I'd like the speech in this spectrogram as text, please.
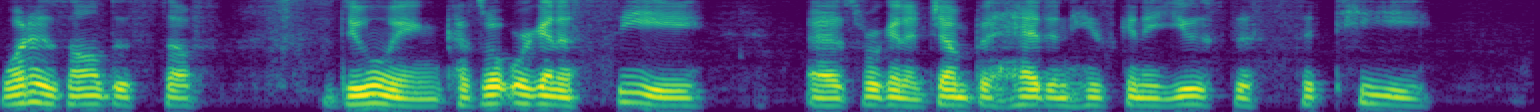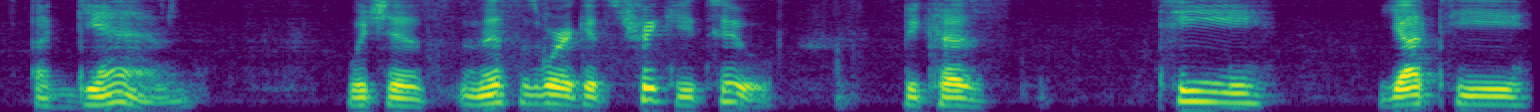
what is all this stuff doing? Because what we're going to see as we're going to jump ahead and he's going to use this sati again, which is, this is where it gets tricky too, because ti, yati,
